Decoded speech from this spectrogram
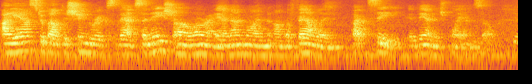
I asked about the Shingrix vaccination. Oh, all right. And I'm on, on the Fallon Part C Advantage Plan, so Yeah.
